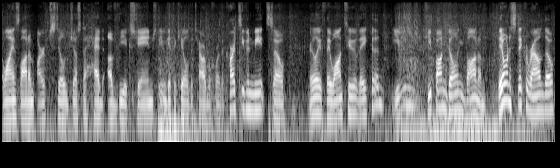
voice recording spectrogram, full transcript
Alliance Latam are still just ahead of the exchange. They even get to kill the tower before the carts even meet, so really, if they want to, they could even keep on going bottom. They don't want to stick around, though.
